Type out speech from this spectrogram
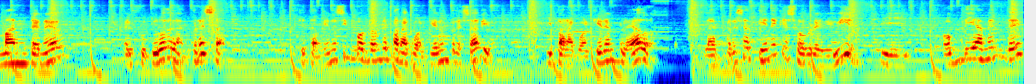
mantener el futuro de la empresa, que también es importante para cualquier empresario y para cualquier empleado. La empresa tiene que sobrevivir y obviamente,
